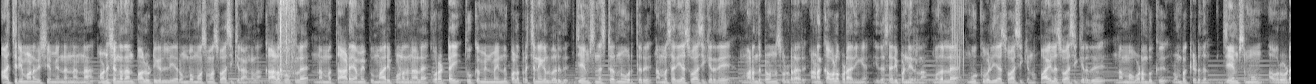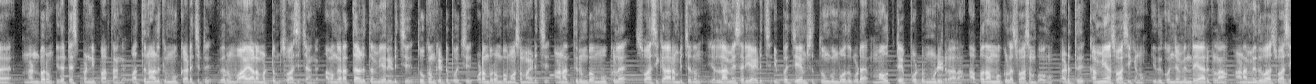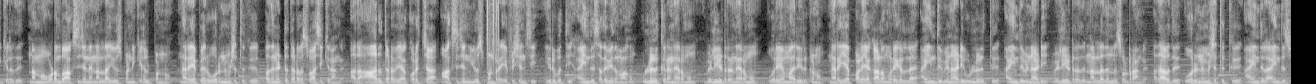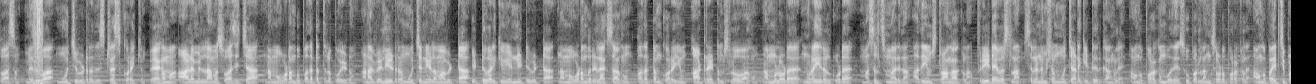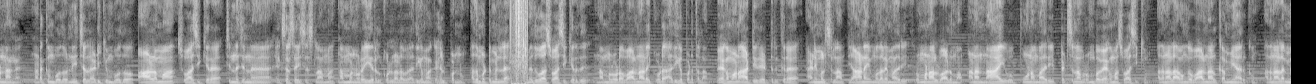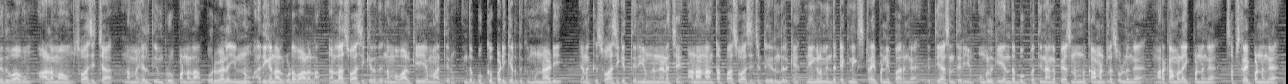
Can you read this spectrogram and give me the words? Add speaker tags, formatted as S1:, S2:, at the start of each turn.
S1: ஆச்சரியமான விஷயம் என்னன்னா மனுஷங்க தான் பாலூட்டிகள்லயே ரொம்ப மோசமா சுவாசிக்கிறாங்களாம். காலப்போக்குல நம்ம தாடை அமைப்பு மாறி போனதுனால குரட்டை தூக்கமின்மைன்னு பல பிரச்சனைகள் வருது. ஜேம்ஸ் நெஸ்டர்னு ஒருத்தர் நம்ம சரியா சுவாசிக்கிறதே மறந்துட்டோம்னு சொல்றாரு. ஆனா கவலைப்படாதீங்க இதை சரி பண்ணிடலாம் முதல்ல மூக்கு வழியா சுவாசிக்கணும். வாயில சுவாசிக்கிறது நம்ம உடம்புக்கு ரொம்ப கெடுதல். ஜேம்ஸும் அவரோட நண்பரும் இதை டெஸ்ட் பண்ணி பார்த்தாங்க. பத்து நாளுக்கு மூக்கு அடைச்சிட்டு வெறும் வாயால மட்டும் சுவாசிச்சாங்க. அவங்க ரத்த அழுத்தம் ஏறிடுச்சு தூக்கம் கெட்டு போச்சு உடம்பு ரொம்ப மோசமாயிடுச்சு. ஆனா திரும்ப மூக்குல சுவாசிக்க ஆரம்பிச்சதும் எல்லாமே சரியாயிடுச்சு. இப்ப ஜேம்ஸ் தூங்கும் போது கூட மவுத் டேப் போட்டு மூடிடுறாராம். அப்பதான் மூக்குல சுவாசம் போகும். அடுத்து கம்மியா சுவாசிக்கணும். இது கொஞ்சம் விந்தையா இருக்கலாம். ஆனா மெதுவா சுவாசிக்கிறது நம்ம உடம்பு ஆக்சிஜனை நல்லா யூஸ் பண்ணிக்க ஹெல்ப் பண்ணும். நிறைய பேர் ஒரு நிமிஷத்துக்கு பதினெட்டு தடவை சுவாசிக்கிறாங்க. அதை ஆறு தடவையா குறைச்சா ஆக்சிஜன் யூஸ் பண்ற எஃபிஷியன்சி இருபத்தி ஐந்து சதவீதமாகும். உள்ளிழுக்கிற நேரமும் வெளியிடுற நேரமும் ஒரே மாதிரி இருக்கணும். நிறைய பழைய கால முறைகள்ல ஐந்து வினாடி உள்ளிழுத்து ஐந்து வினாடி வெளியிடுறது நல்லதுன்னு சொல்றாங்க. அதாவது ஒரு நிமிஷத்துக்கு ஐந்துல ஐந்து சுவாசம். மெதுவா மூச்சு விடுறது ஸ்ட்ரெஸ் குறைக்கும். வேகமா ஆழமில்லாம சுவாசிச்சா நம்ம உடம்பு பதட்டத்துல போயிடும். ஆனா வெளியிடுற மூச்சை நீளமா விட்டா எட்டு வரைக்கும் எண்ணிட்டு விட்டா நம்ம உடம்பு ரிலாக்ஸ் ஆகும் பதட்டம் குறையும் ஹார்ட் ரேட்டும் ஸ்லோ ஆகும். நம்மளோட நுரையீரல் கூட மசில்ஸ் மாதிரி தான் அதையும் ஸ்ட்ராங் ஆக்கலாம். ஃப்ரீ டைவர்ஸ்லாம் சில நிமிஷம் மூச்சு அடக்கிட்டு இருக்காங்களே. அவங்க பிறக்கும் போதே சூப்பர் லங்ஸோட பிறக்கல. அவங்க பயிற்சி பண்ணாங்க. நடக்கும் போதோ நீச்சல் அடிக்கும் போதோ ஆழமா சுவாசிக்கிற சின்ன சின்ன எக்ஸசைசஸ் இல்லாம நம்ம நுரையீரல் கொள்ளளவு அதிகமாக ஹெல்ப் பண்ணும். அது மட்டும் இல்ல மெதுவா சுவாசிக்கிறது நம்மளோட வாழ்நாளை கூட அதிகப்படுத்தலாம். வேகமான ஆர்டி ரேட் இருக்கிற அனிமல்ஸ் எல்லாம் யானை முதலை மாதிரி ரொம்ப நாள் வாழுமாம். ஆனா நாய் பூனை மாதிரி பெட்ஸ் எல்லாம் ரொம்ப வேகமா சுவாசிக்கும். அதனால அவங்க வாழ்நாள் கம்மியா இருக்கும். அதனால மெதுவாகவும் ஆழமாவும் சுவாசிச்சா நம்ம ஹெல்த் இம்ப்ரூவ் பண்ணலாம். ஒருவேளை இன்னும் அதிக நாள் கூட வாழலாம். நல்லா சுவாசிக்கிறது நம்ம வாழ்க்கையே மாத்திரும். இந்த புக்கை படிக்கிறதுக்கு முன்னாடி எனக்கு சுவாசிக்க தெரியும்னு நினைச்சேன். ஆனா நான் தப்பா சுவாசிச்சுட்டு இருந்திருக்கேன். நீங்களும் இந்த டெக்னிக்ஸ் ட்ரை பண்ணி பாருங்க. வித்தியாசம் தெரியும். உங்களுக்கு எந்த புக் பத்தி நாங்க பேசணும்னு காமெண்ட்ல சொல்லுங்க. மறக்காம லைக் பண்ணுங்க. சப்ஸ்கிரைப் பண்ணுங்க.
